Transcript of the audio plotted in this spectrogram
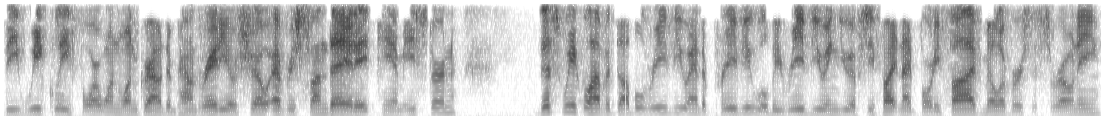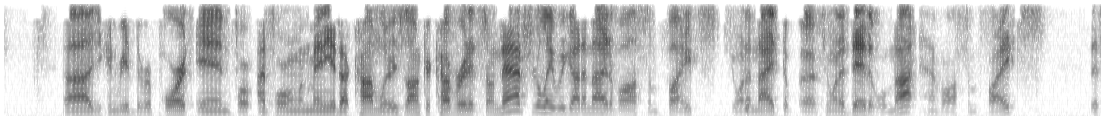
the weekly 411 Ground and Pound radio show every Sunday at 8 p.m. Eastern. This week we'll have a double review and a preview. We'll be reviewing UFC Fight Night 45, Miller versus Cerrone. Uh, you can read the report in for, at 411mania.com. Larry Zonka covered it. So naturally, we got a night of awesome fights. If you want a night, that, uh, if you want a day that will not have awesome fights, this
